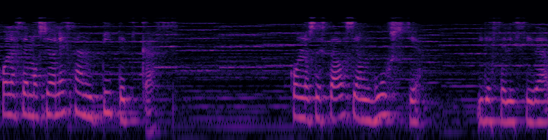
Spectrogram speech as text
con las emociones antíteticas, con los estados de angustia y de felicidad,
